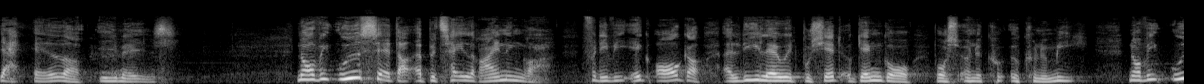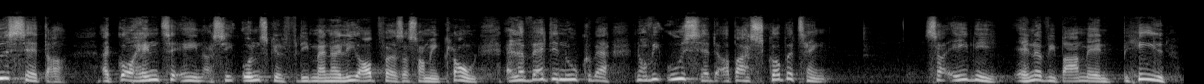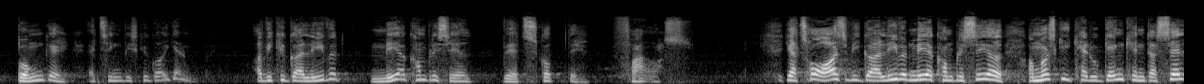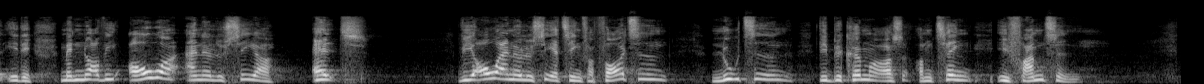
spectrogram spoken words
Jeg hader e-mails. Når vi udsætter at betale regninger, fordi vi ikke orker at lige lave et budget og gennemgå vores økonomi. Når vi udsætter at gå hen til en og sige undskyld, fordi man har lige opført sig som en klovn, eller hvad det nu kan være. Når vi udsætter og bare skubber ting, så egentlig ender vi bare med en hel bunke af ting, vi skal gå igennem. Og vi kan gøre livet mere kompliceret ved at skubbe det fra os. Jeg tror også, vi gør livet mere kompliceret, og måske kan du genkende dig selv i det. Men når vi overanalyserer alt, vi overanalyserer ting fra fortiden, nutiden, vi bekymrer os om ting i fremtiden.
